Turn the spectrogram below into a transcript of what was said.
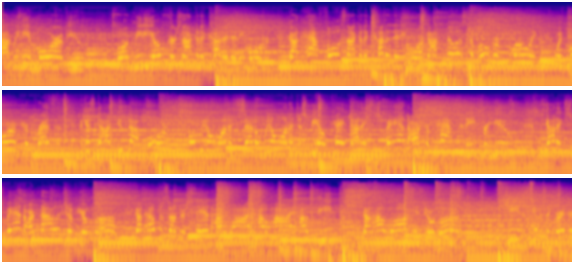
God, we need more of you. Lord, mediocre is not going to cut it anymore. God, half full is not going to cut it anymore. God, fill us to overflowing with more of your presence because, God, you've got more. Lord, we don't want to settle. We don't want to just be okay. God, expand our capacity for you. God, expand our knowledge of your love. God, help us understand how wide, how high, how deep. God, how long is your love? Jesus, give us a greater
